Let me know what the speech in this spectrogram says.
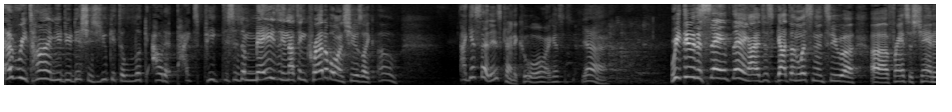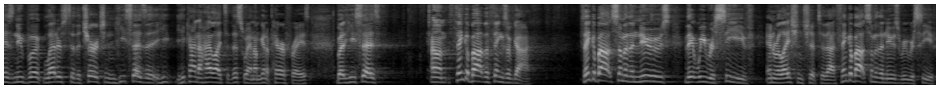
Every time you do dishes, you get to look out at Pikes Peak. This is amazing. That's incredible. And she was like, oh, I guess that is kind of cool. I guess, yeah. We do the same thing. I just got done listening to uh, uh, Francis Chan, his new book, Letters to the Church, and he says it, he, he kind of highlights it this way, and I'm going to paraphrase, but he says, um, think about the things of God. Think about some of the news that we receive in relationship to that. Think about some of the news we receive.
